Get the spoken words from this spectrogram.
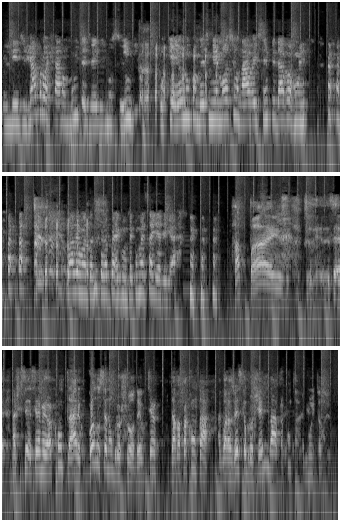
Ele diz: já brocharam muitas vezes no swing? Porque eu no começo me emocionava e sempre dava ruim. Valeu, Antônio, pela pergunta. Começa aí, Edgar. Rapaz, acho que seria melhor o contrário. Quando você não brochou, daí dava para contar. Agora, às vezes que eu brochei, não dá para contar. É muitas vezes.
